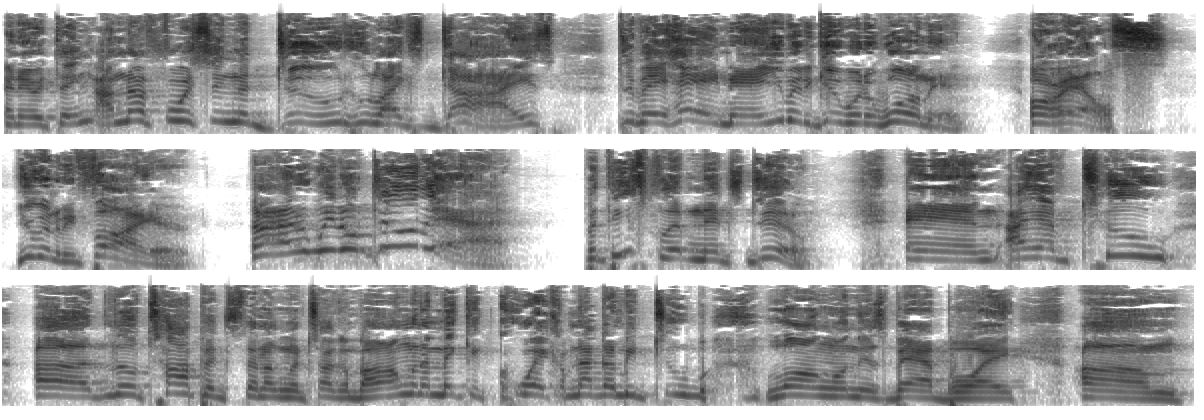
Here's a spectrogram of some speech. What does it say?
and everything. I'm not forcing a dude who likes guys to be, hey man, you better get with a woman or else you're to be fired. I, we don't do that. But these flip necks do. And I have two uh, little topics that I'm going to talk about. I'm going to make it quick. I'm not going to be too long on this bad boy. Um,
